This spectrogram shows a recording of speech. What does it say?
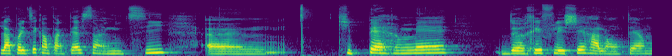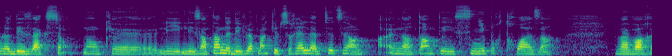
La politique en tant que telle, c'est un outil euh, qui permet de réfléchir à long terme des actions. Donc, euh, les, ententes de développement culturel, d'habitude, une entente est signée pour trois ans. Il va avoir,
